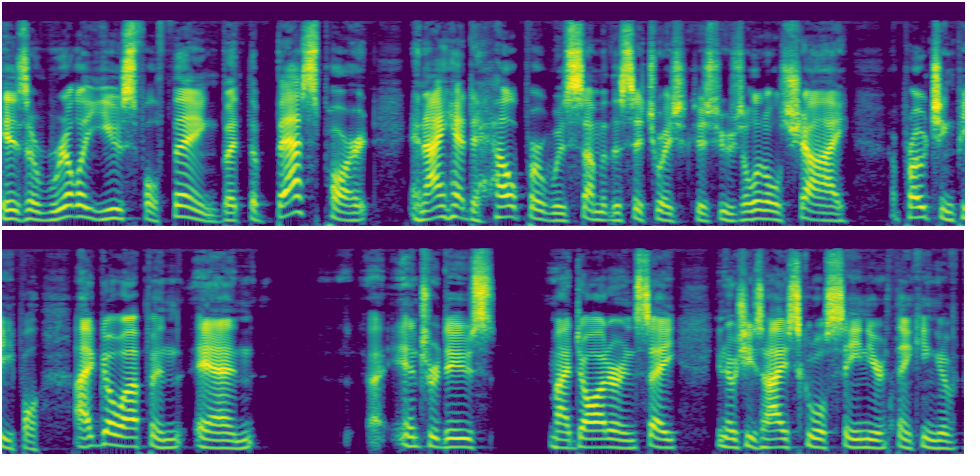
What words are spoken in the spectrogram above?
is a really useful thing. But the best part, and I had to help her with some of the situations because she was a little shy approaching people. I'd go up and and uh, introduce my daughter and say, you know, she's a high school senior thinking of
